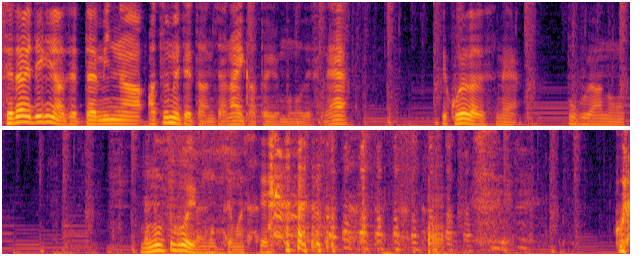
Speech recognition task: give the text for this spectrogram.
世代的には絶対みんな集めてたんじゃないかというものですね。でこれがですね僕あのものすごい持ってまして。これ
